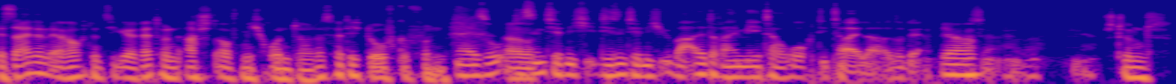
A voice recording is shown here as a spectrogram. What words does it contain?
Es sei denn, er raucht eine Zigarette und ascht auf mich runter. Das hätte ich doof gefunden. Naja, so, die sind ja nicht, die sind ja nicht überall drei Meter hoch, die Teile. Also der, Ja. also, ja. Stimmt.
